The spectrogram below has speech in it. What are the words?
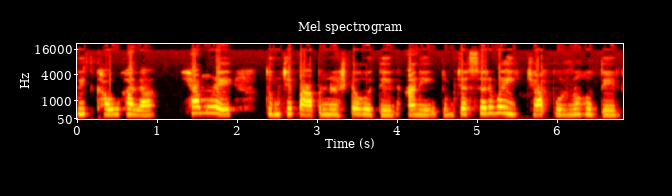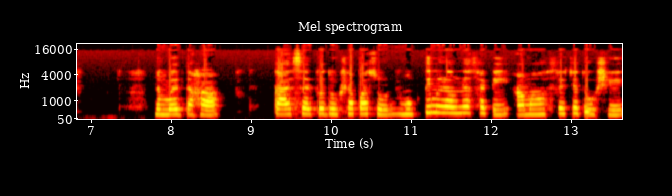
पीठ खाऊ घाला. ह्यामुळे तुमचे पाप नष्ट होतील आणि तुमच्या सर्व इच्छा पूर्ण होतील. नंबर दहा. काल सर्पदोषापासून मुक्ती मिळवण्यासाठी अमावस्येच्या दिवशी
